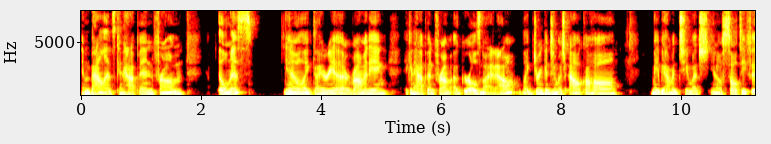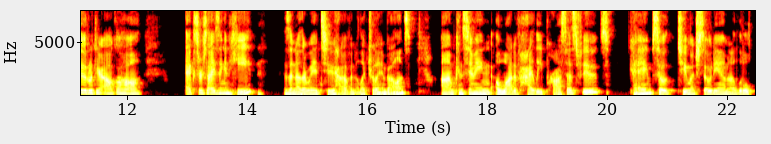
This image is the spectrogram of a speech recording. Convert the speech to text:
imbalance can happen from illness, you know, like diarrhea or vomiting. It can happen from a girl's night out, like drinking too much alcohol, maybe having too much, you know, salty food with your alcohol, exercising in heat is another way to have an electrolyte imbalance. Um, consuming a lot of highly processed foods. Okay, so too much sodium and a little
